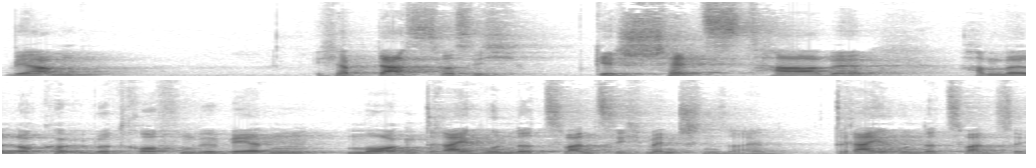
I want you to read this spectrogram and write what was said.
wir haben, ich habe das, was ich geschätzt habe, haben wir locker übertroffen. Wir werden morgen 320 Menschen sein. 320.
